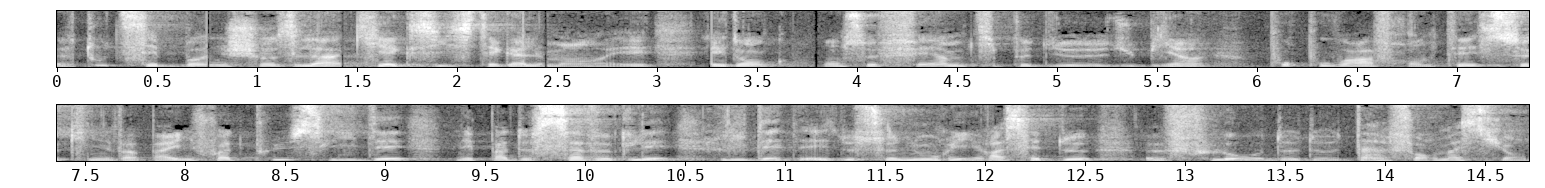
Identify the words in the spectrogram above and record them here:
euh, toutes ces bonnes choses-là qui existent également. Et, donc, on se fait un petit peu du bien pour pouvoir affronter ce qui ne va pas. Une fois de plus, l'idée n'est pas de s'aveugler, l'idée est de se nourrir à ces deux euh, flots d'informations.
